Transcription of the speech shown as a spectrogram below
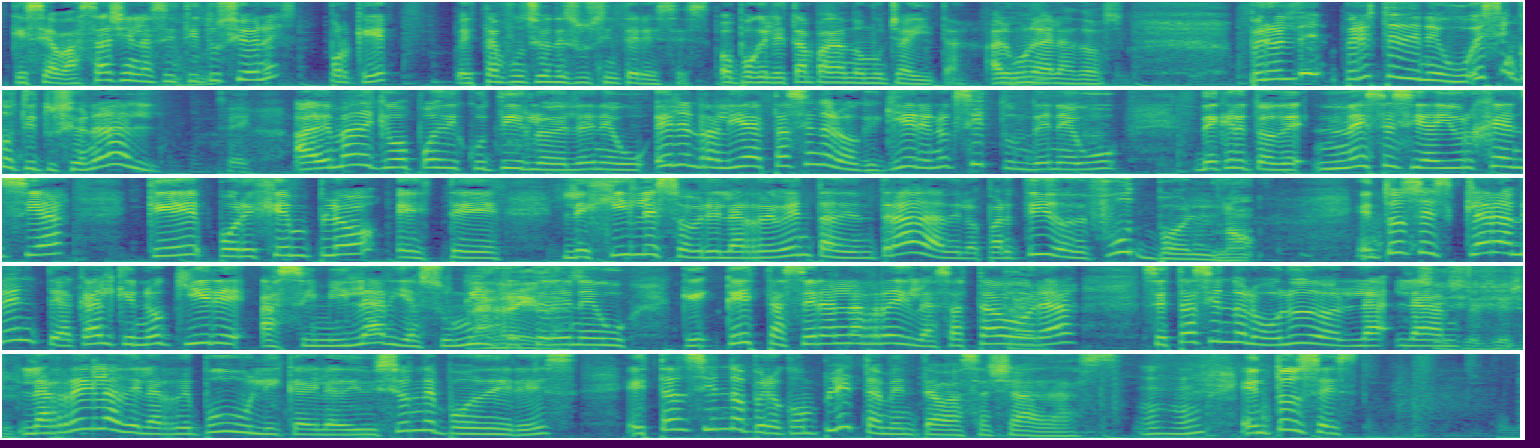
que se avasallen las instituciones porque está en función de sus intereses o porque le están pagando mucha guita, alguna de las dos. Pero, el de- pero este DNU es inconstitucional. Sí. Además de que vos podés discutir lo del DNU, él en realidad está haciendo lo que quiere. No existe un DNU, decreto de necesidad y urgencia, que, por ejemplo, este, legisle sobre la reventa de entrada de los partidos de fútbol. No. Entonces, claramente, acá el que no quiere asimilar y asumir que este. DNU, que, que estas eran las reglas hasta ahora, se está haciendo el boludo. La- la- Sí, sí, sí, sí. Las reglas de la República y la división de poderes están siendo, pero completamente avasalladas. Entonces,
